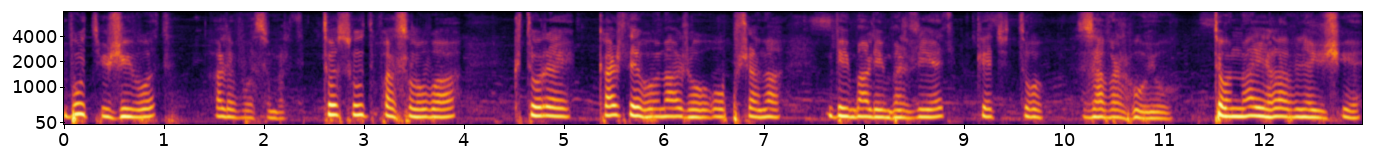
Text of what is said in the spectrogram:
buď život, alebo smrť. To sú dva slova, ktoré každého nášho občana by mali mrzieť, keď to zavrhujú. To najhlavnejšie,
